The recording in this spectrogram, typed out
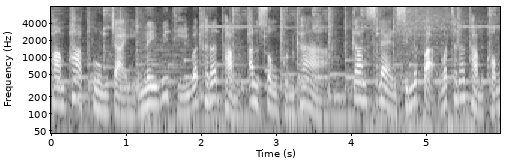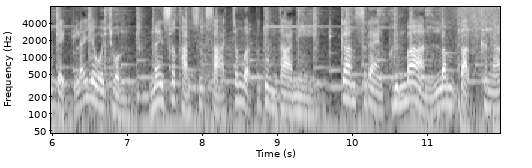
ความภาคภูมิใจในวิถีวัฒนธรรมอันทรงคุณค่า การแสดงศิลปะวัฒนธรรมของเด็กและเยาวชน ในสถานศึกษาจังหวัดปทุมธานี การแสดงพื้นบ้านลำตัดคณะ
